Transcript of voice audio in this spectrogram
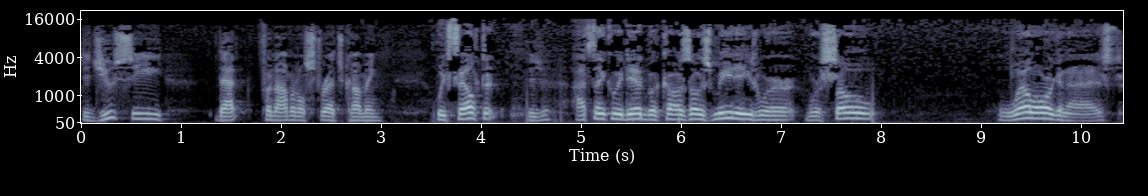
Did you see that phenomenal stretch coming? We felt it. Did you? I think we did because those meetings were, were so well organized,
